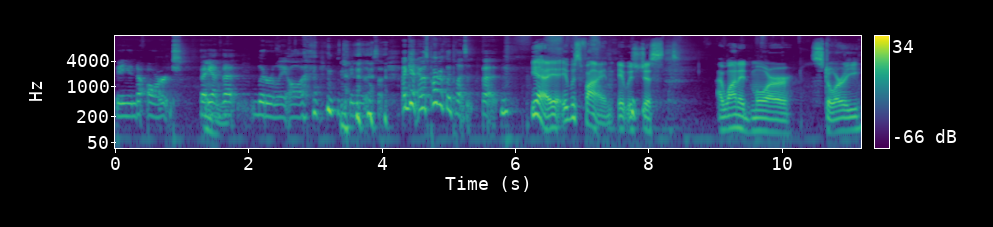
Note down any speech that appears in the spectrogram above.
being into art. But Mm-hmm. yeah, that literally all I had in the beginning of the episode. Again, it was perfectly pleasant, but Yeah, it was fine. It was just I wanted more story,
